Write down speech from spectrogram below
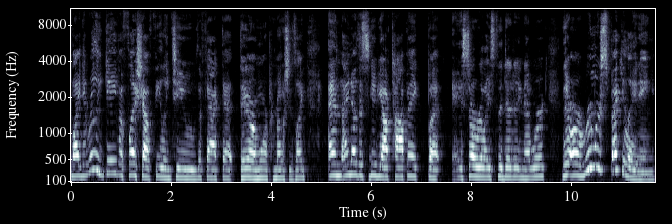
Like it really gave a flesh out feeling to the fact that there are more promotions. Like, and I know this is going to be off topic, but sort relates to the WWE Network. There are rumors speculating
